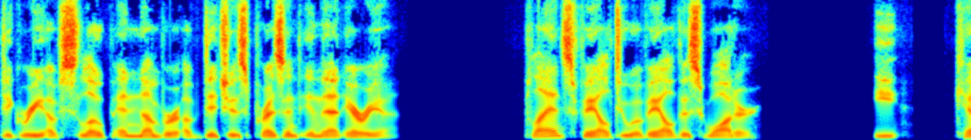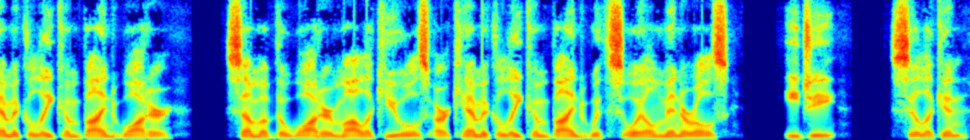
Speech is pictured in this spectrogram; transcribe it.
degree of slope and number of ditches present in that area. Plants fail to avail this water. E. Chemically combined water, some of the water molecules are chemically combined with soil minerals, e.g., silicon,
